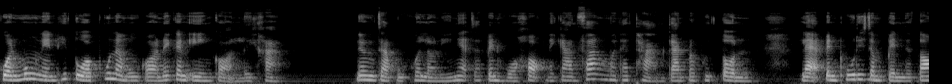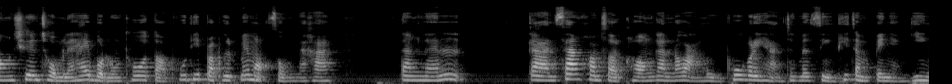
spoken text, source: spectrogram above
ควรมุ่งเน้นที่ตัวผู้นำองค์กรได้กันเองก่อนเลยค่ะ เนื่องจากบุคคลเหล่านี้เนี่ยจะเป็นหัวหอกในการสร้างมาตรฐานการประพฤติตน และเป็นผู้ที่จำเป็นจะต้องชื่นชมและให้บทลงโทษต่อผู้ที่ประพฤติไม่เหมาะสมนะคะ ดังนั้นการสร้างความสอดคล้องกันระหว่างหมู่ผู้บริหารจึงเป็นสิ่งที่จำเป็นอย่างยิ่ง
